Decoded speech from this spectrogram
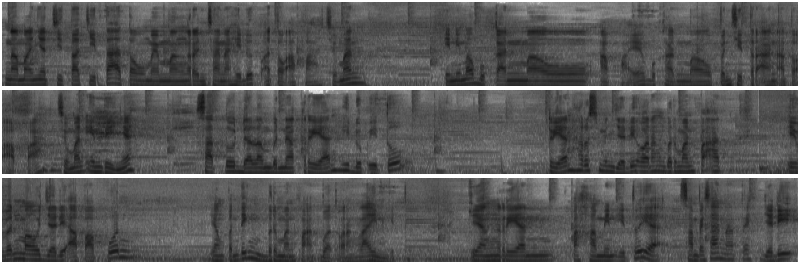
namanya cita-cita atau memang rencana hidup atau apa. Cuman ini mah bukan mau apa ya, bukan mau pencitraan atau apa. Cuman intinya satu dalam benak Rian hidup itu Rian harus menjadi orang bermanfaat. Even mau jadi apa pun, yang penting bermanfaat buat orang lain gitu. Yang Rian pahamin itu ya sampai sana teh. Jadi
